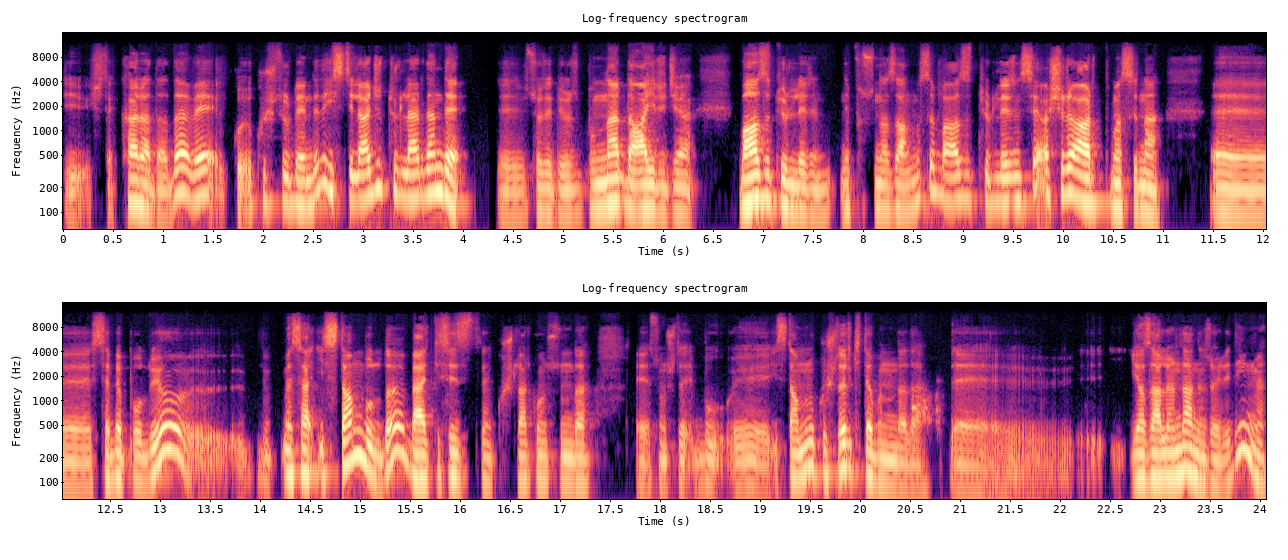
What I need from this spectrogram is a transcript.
e, işte karada da ve kuş türlerinde de istilacı türlerden de e, söz ediyoruz. Bunlar da ayrıca bazı türlerin nüfusun azalması bazı türlerin ise aşırı artmasına e, sebep oluyor. Mesela İstanbul'da belki siz kuşlar konusunda e, sonuçta bu e, İstanbul'un Kuşları kitabında da e, yazarlarındandınız öyle değil mi?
